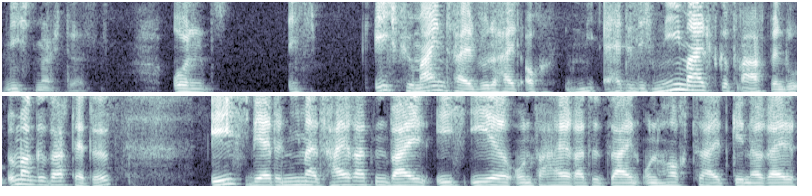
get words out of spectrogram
nicht möchtest. Und ich, ich für meinen Teil würde halt auch, hätte dich niemals gefragt, wenn du immer gesagt hättest, ich werde niemals heiraten, weil ich Ehe und verheiratet sein und Hochzeit generell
